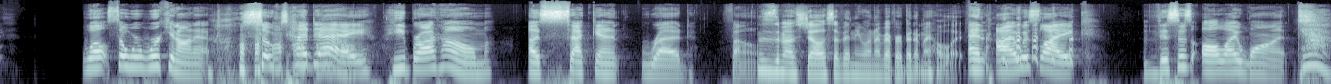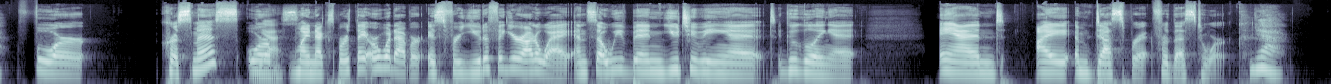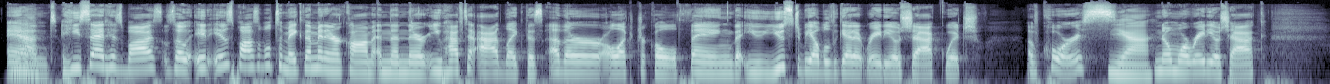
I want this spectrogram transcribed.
Well, so we're working on it. So today he brought home a second red phone. This is the most jealous of anyone I've ever been in my whole life. And I was like, this is all I want Yeah. for Christmas or Yes. my next birthday or whatever is for you to figure out a way. And so we've been YouTubing it, Googling it, and I am desperate for this to work. Yeah. Yeah. And he said his boss, so it is possible to make them an intercom, and then there you have to add like this other electrical thing that you used to be able to get at Radio Shack, which, of course, Yeah. no more Radio Shack.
